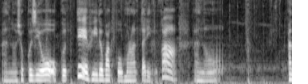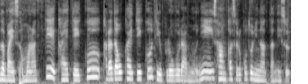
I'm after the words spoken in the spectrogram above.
あの食事を送ってフィードバックをもらったりとかあのアドバイスをもらって変えていく体を変えていくっていうプログラムに参加することになったんです。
